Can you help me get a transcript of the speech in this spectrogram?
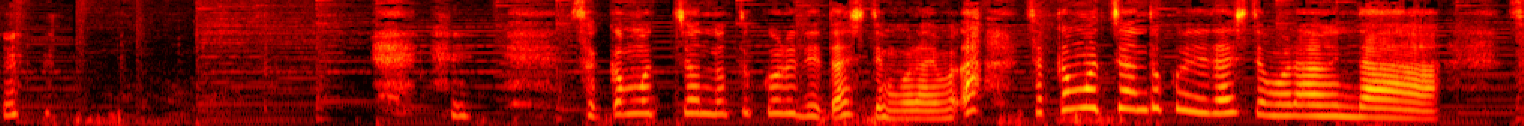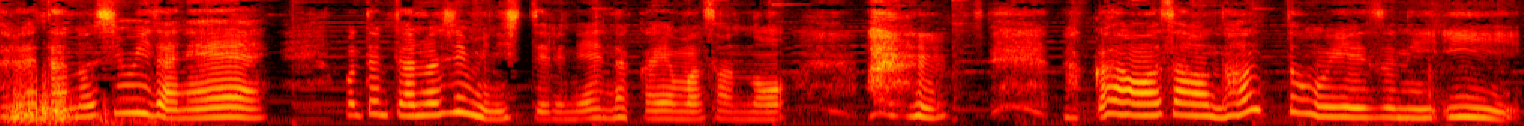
坂本ちゃんのところで出してもらいます。あ、坂本ちゃんのところで出してもらうんだ。それは楽しみだね。本当に楽しみにしてるね、中山さんの。中山さんは何とも言えずにいい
